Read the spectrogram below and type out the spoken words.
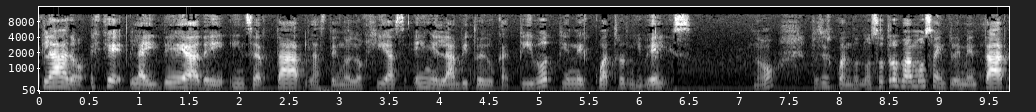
claro es que la idea de insertar las tecnologías en el ámbito educativo tiene cuatro niveles ¿no? Entonces, cuando nosotros vamos a implementar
